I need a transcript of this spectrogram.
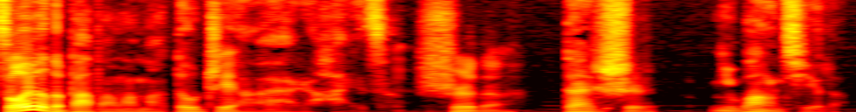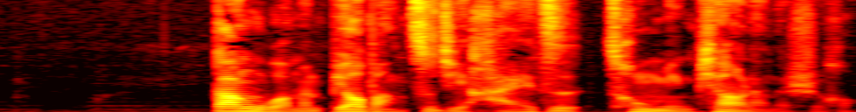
所有的爸爸妈妈都这样爱着孩子，是的，但是你忘记了，当我们标榜自己孩子聪明漂亮的时候，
